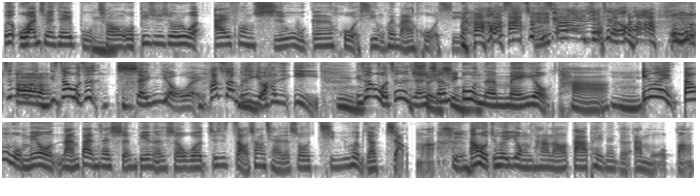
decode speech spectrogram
我我完全可以补充，嗯、我必须说，如果 iPhone 十五跟火星，我会买火星。火星出现在我面前的话，我真的会，你知道我这神油哎、欸，它虽然不是油，它是液。嗯、你知道我真的人生不能没有它，嗯、因为当我没有男伴在身边的时候，我就是早上起来的时候情绪会比较涨嘛，然后我就会用它，然后搭配那个按摩棒。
